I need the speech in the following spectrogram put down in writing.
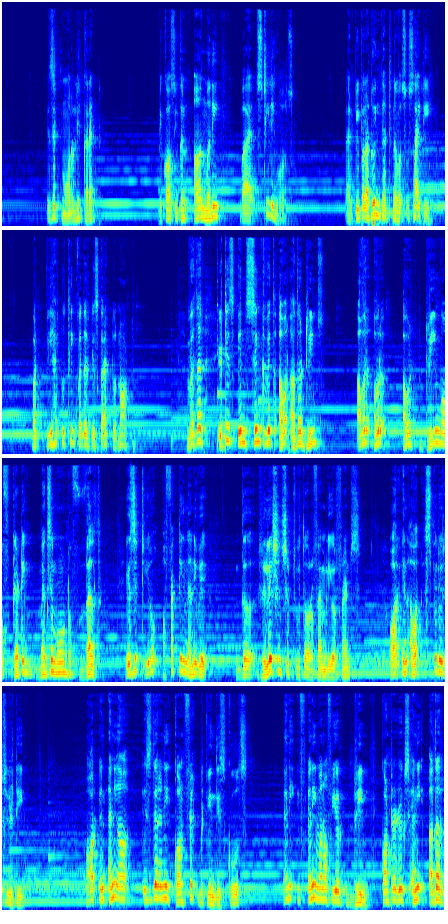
Is it morally correct? Because you can earn money by stealing also. And people are doing that in our society. But we have to think whether it is correct or not. Whether it is in sync with our other dreams our our our dream of getting maximum amount of wealth is it you know affecting in any way the relationships with our family or friends or in our spirituality or in any uh, is there any conflict between these goals any if any one of your dream contradicts any other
